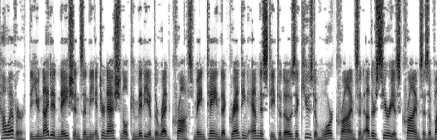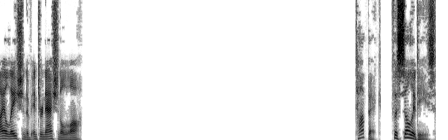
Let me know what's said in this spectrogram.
However, the United Nations and the International Committee of the Red Cross maintain that granting amnesty to those accused of war crimes and other serious crimes is a violation of international law. Facilities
